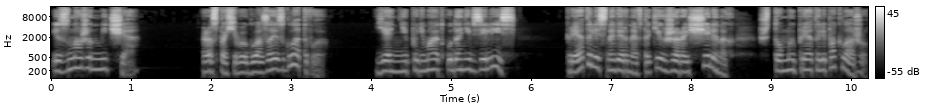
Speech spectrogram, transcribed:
из ножен меча. Распахиваю глаза и сглатываю. Я не понимаю, откуда они взялись. Прятались, наверное, в таких же расщелинах, что мы прятали поклажу.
